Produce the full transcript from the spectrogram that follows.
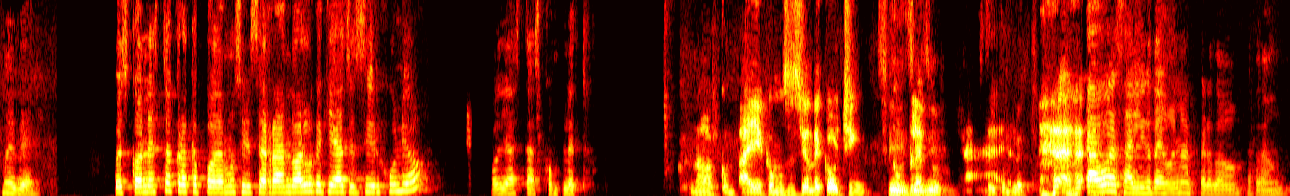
Muy bien. Pues con esto creo que podemos ir cerrando. ¿Algo que quieras decir, Julio? ¿O ya estás completo? No, com- ay, como sesión de coaching. Sí, completo. sí, sí, estoy completo. Acabo de salir de una, perdón, perdón.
